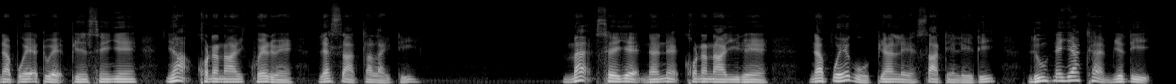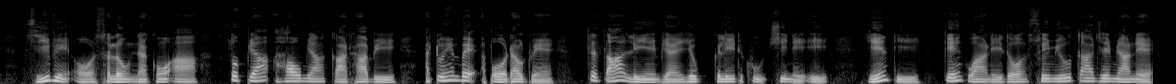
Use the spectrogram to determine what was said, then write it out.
နတ်ပွဲအတွက်ပြင်ဆင်ရင်းည9နာရီခွဲတွင်လက်စတတ်လိုက်သည် မတ်10ရက်နံနက်9နာရီတွင်နတ်ပွဲကိုပြန်လည်စတင်လေသည်လူနှစ်ရက်ခန့်မြစ်သည့်ဇီးပင်အော်ဆလုံးနတ်ကွန်းအားသွပ်ပြားအဟောင်းများကာထားပြီးအတွင်းဘက်အပေါ်ထောက်တွင်တစ်သားလီရင်ပြန်ရုပ်ကလေးတစ်ခုရှိနေ၏ယင်းသည်ကင်းကွာနေသောဆွေမျိုးသားချင်းများနှင့်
